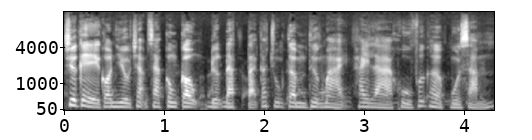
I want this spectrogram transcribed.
Chưa kể còn nhiều trạm sạc công cộng được đặt tại các trung tâm thương mại hay là khu phức hợp mua sắm.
